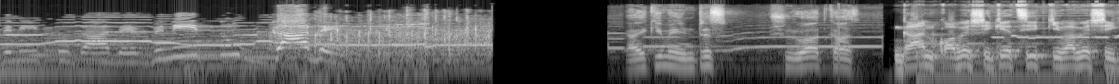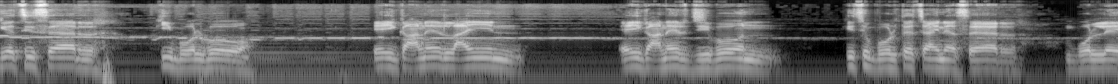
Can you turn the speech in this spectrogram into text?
विनीत टू गा दे विनीत टू गा दे गायकी में इंटरेस्ट शुरुआत कहाँ से গান কবে শিখেছি কিভাবে শিখেছি স্যার কি বলবো এই গানের লাইন এই গানের জীবন কিছু বলতে চাই না স্যার বললে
